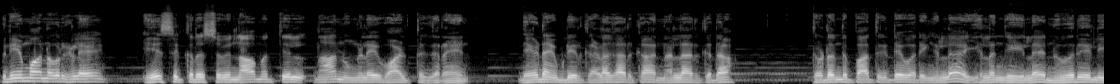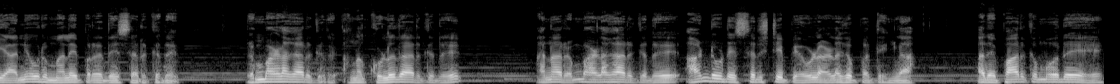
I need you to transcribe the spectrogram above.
பிரியமானவர்களே இயேசு கிறிஸ்துவின் நாமத்தில் நான் உங்களை வாழ்த்துகிறேன். இந்த இடம் எப்படி இருக்கு? அழகாக இருக்கா? நல்லா இருக்குதா? தொடர்ந்து பார்த்துக்கிட்டே வரீங்கள இலங்கையில் நுவரேலியானி ஒரு மலை பிரதேசம் இருக்குது. ரொம்ப அழகாக இருக்குது. ஆனால் குளிராக இருக்குது. ஆனால் ரொம்ப அழகாக இருக்குது. ஆண்டவுடைய சிருஷ்டிப்பு எவ்வளோ அழகு பார்த்தீங்களா? அதை பார்க்கும்போது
